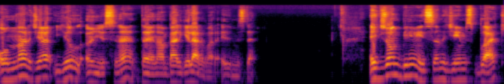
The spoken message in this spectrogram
onlarca yıl öncesine dayanan belgeler var elimizde. Exxon bilim insanı James Black,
